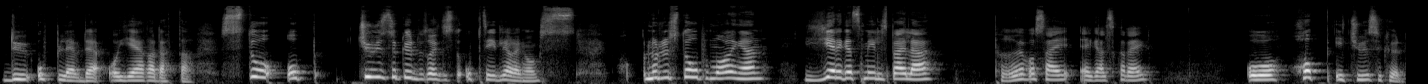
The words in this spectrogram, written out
du opplevde å gjøre dette. Stå opp 20 sekunder, du trengte å stå opp tidligere en gang. Når du står opp om morgenen, gi deg et smil i speilet. Prøv å si 'jeg elsker deg', og hopp i 20 sekunder.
